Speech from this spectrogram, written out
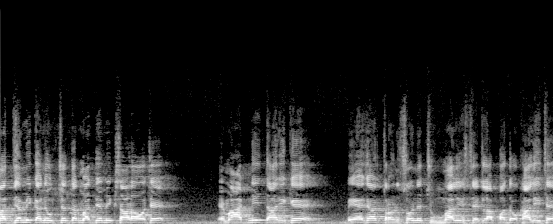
માધ્યમિક અને ઉચ્ચતર માધ્યમિક શાળાઓ છે, એમાં આજની તારીખે બે હજાર ત્રણસો ને ચુમ્માલીસ જેટલા પદો ખાલી છે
